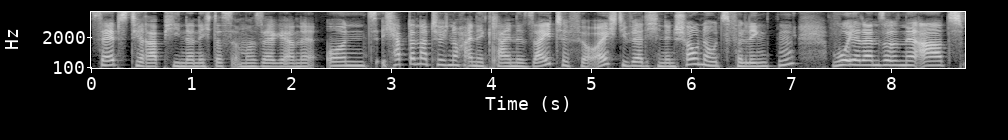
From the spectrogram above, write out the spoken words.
Selbsttherapie nenne ich das immer sehr gerne. Und ich habe dann natürlich noch eine kleine Seite für euch, die werde ich in den Show Notes verlinken, wo ihr dann so eine Art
